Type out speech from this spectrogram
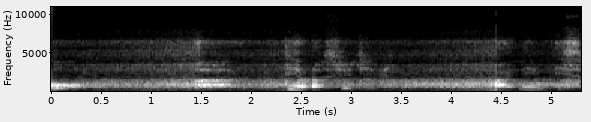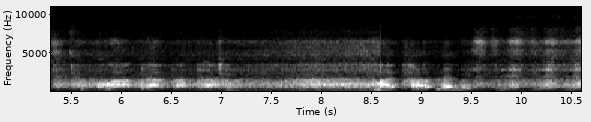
Oh, uh, dear Asyojibi, my name is Pukwa, blah, blah, blah. My problem is this, this, this,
